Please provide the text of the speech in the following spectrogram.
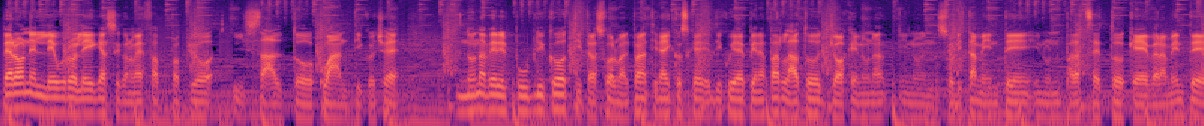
però nell'Eurolega secondo me fa proprio il salto quantico, cioè non avere il pubblico ti trasforma il Panathinaikos che- di cui hai appena parlato gioca in una, in un- solitamente in un palazzetto che è veramente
